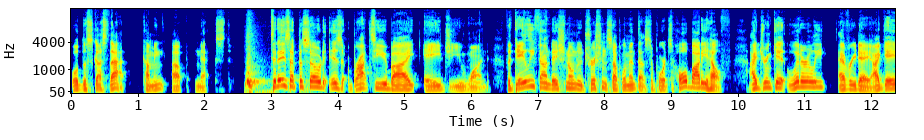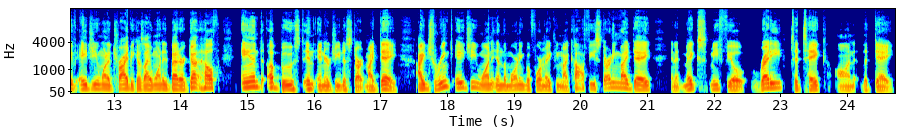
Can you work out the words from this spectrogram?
We'll discuss that coming up next. Today's episode is brought to you by AG1, the daily foundational nutrition supplement that supports whole body health. I drink it literally every day. I gave AG1 a try because I wanted better gut health and a boost in energy to start my day. I drink AG1 in the morning before making my coffee, starting my day, and it makes me feel ready to take on the day.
